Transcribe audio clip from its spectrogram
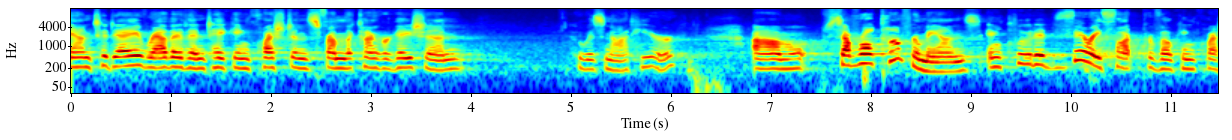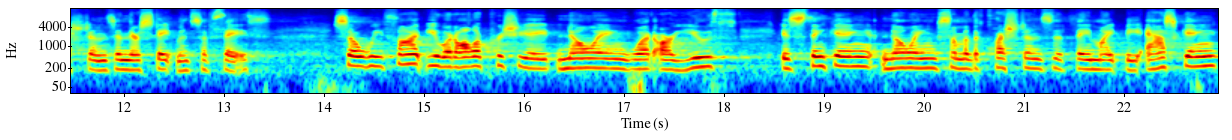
And today, rather than taking questions from the congregation, who is not here, um, several confirmands included very thought provoking questions in their statements of faith. So we thought you would all appreciate knowing what our youth is thinking, knowing some of the questions that they might be asking.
